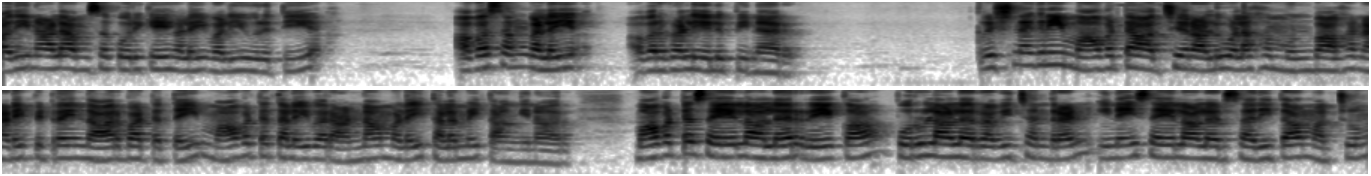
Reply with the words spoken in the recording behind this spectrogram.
பதினாலு அம்ச கோரிக்கைகளை வலியுறுத்தி அவசங்களை அவர்கள் எழுப்பினர். கிருஷ்ணகிரி மாவட்ட ஆட்சியர் அலுவலகம் முன்பாக நடைபெற்ற இந்த ஆர்ப்பாட்டத்தை மாவட்ட தலைவர் அண்ணாமலை தலைமை தாங்கினார். மாவட்ட செயலாளர் ரேகா பொருளாளர் ரவிச்சந்திரன் இணை செயலாளர் சரிதா மற்றும்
